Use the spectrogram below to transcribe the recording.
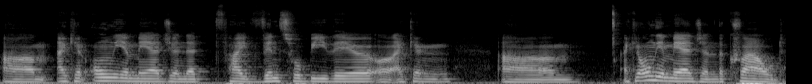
Um, I can only imagine that probably Vince will be there, or I can, um, I can only imagine the crowd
